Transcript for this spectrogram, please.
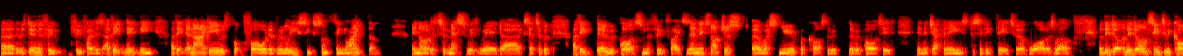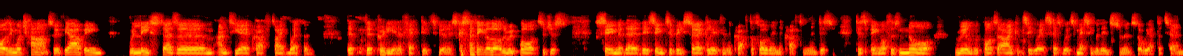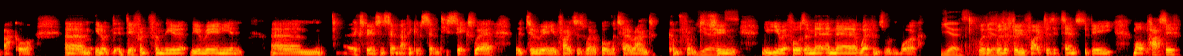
uh, that was doing the Foo, Foo Fighters. I think the, the I think an idea was put forward of releasing something like them in order to mess with radar, etc. But I think the reports from the Foo Fighters, and it's not just uh, Western Europe, of course, they're, they're, reported in the Japanese Pacific theatre of war as well. But they don't they don't seem to be causing much harm. So if they are being released as an anti-aircraft type weapon, they're, they're pretty ineffective, to be honest, because I think a lot of the reports are just saying that they seem to be circulating the craft or following the craft and then dis- dissipating off. There's no real reports that I can see where it says where it's messing with instruments or we have to turn back or, um, you know, d- different from the the Iranian um, experience in seven, I think it was 76, where the two Iranian fighters went up over Tehran to confront yes. two UFOs and their, and their weapons wouldn't work. Yes. With the, yes. with the Foo Fighters, it tends to be more passive.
